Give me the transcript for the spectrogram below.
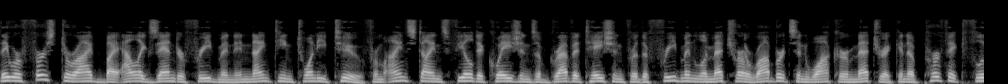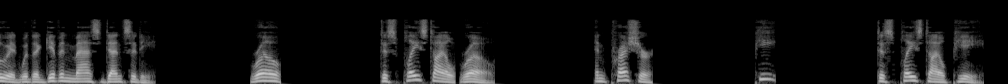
They were first derived by Alexander Friedmann in 1922 from Einstein's field equations of gravitation for the Friedmann-Lemaitre-Robertson-Walker metric and a perfect fluid with a given mass density ρ and pressure p display style p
